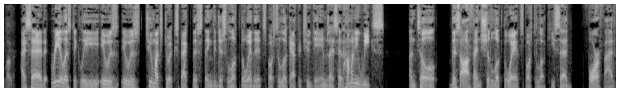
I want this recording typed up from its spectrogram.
Love it. I said, realistically, it was it was too much to expect this thing to just look the way that it's supposed to look after two games. I said, how many weeks until this offense should look the way it's supposed to look? He said, four or five.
